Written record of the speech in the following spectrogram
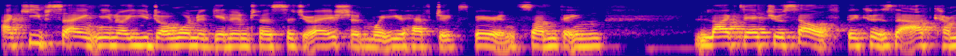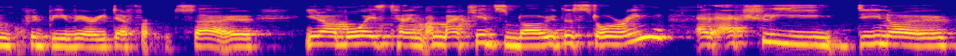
i keep saying you know you don't want to get into a situation where you have to experience something like that yourself because the outcome could be very different. So, you know, I'm always telling my kids know the story. And actually, Dino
